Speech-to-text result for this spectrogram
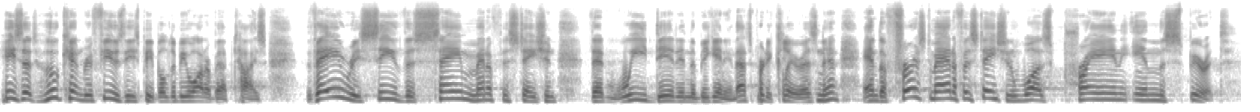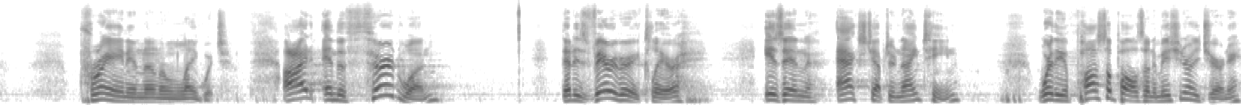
He said, Who can refuse these people to be water baptized? They received the same manifestation that we did in the beginning. That's pretty clear, isn't it? And the first manifestation was praying in the Spirit, praying in unknown language. All right, and the third one that is very, very clear is in Acts chapter 19 where the Apostle Paul's on a missionary journey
